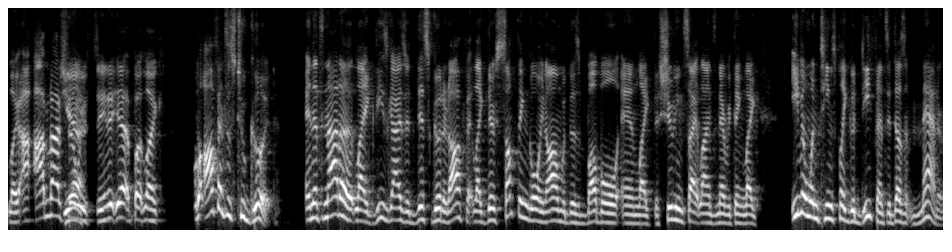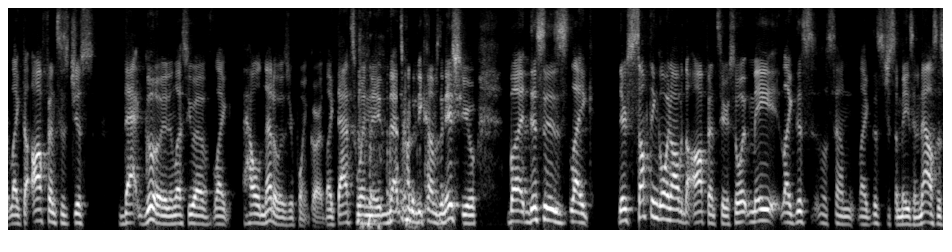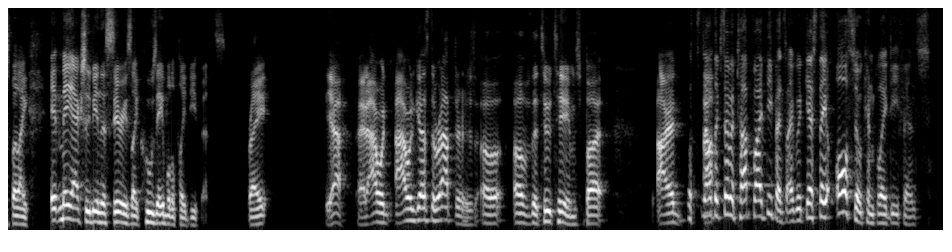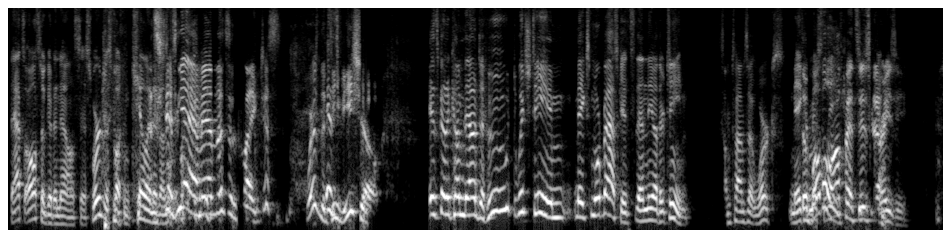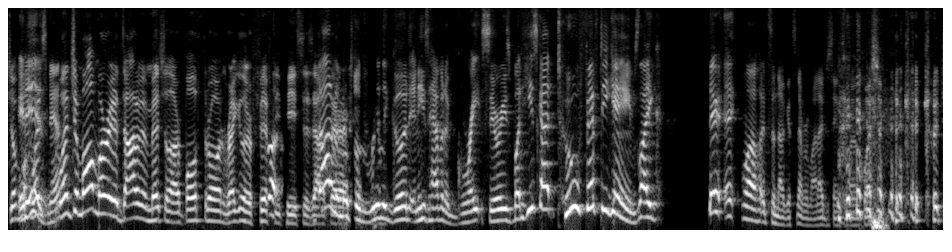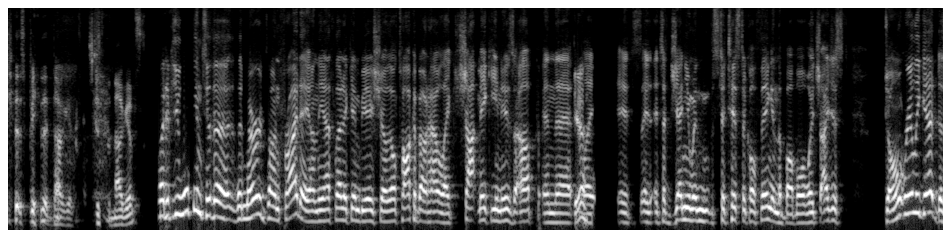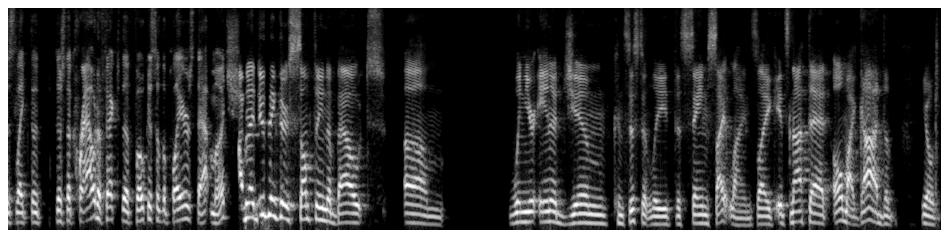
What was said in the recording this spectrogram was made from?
Like, I, am not sure yeah. we've seen it yet, but like, well, the offense is too good, and that's not a like these guys are this good at offense. Like, there's something going on with this bubble and like the shooting sight lines and everything. Like, even when teams play good defense, it doesn't matter. Like, the offense is just that good unless you have like Raul Neto as your point guard. Like that's when it, that's when it becomes an issue. But this is like there's something going on with the offense here. So it may like this will sound like this is just amazing analysis, but like it may actually be in this series like who's able to play defense, right? Yeah, and I would I would guess the Raptors of, of the two teams, but I Celtics have a top five defense. I would guess they also can play defense. That's also good analysis. We're just fucking killing it. On just, yeah, man. This is like just where's the it's, TV show? It's going to come down to who, which team makes more baskets than the other team. Sometimes that works. Make the bubble league. offense is crazy. Jamal, it is, when, man. When Jamal Murray and Donovan Mitchell are both throwing regular 50 Look, pieces out Donovan there. Mitchell is really good and he's having a great series, but he's got two 50 games. Like, there, eh, well, it's the Nuggets. Never mind. I just answered my own question. could, could just be the Nuggets. It's just the Nuggets. But if you listen to the the nerds on Friday on the Athletic NBA show, they'll talk about how like shot making is up and that yeah. like it's it's a genuine statistical thing in the bubble, which I just don't really get. Does like the does the crowd affect the focus of the players that much? I mean, I do think there's something about um when you're in a gym consistently, the same sight lines. Like it's not that, oh my God, the you know,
